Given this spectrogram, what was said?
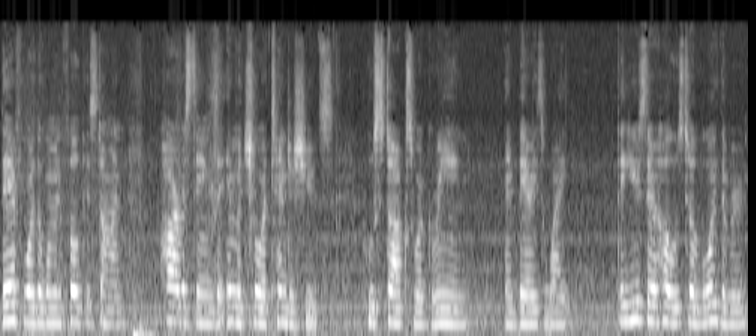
Therefore, the woman focused on harvesting the immature tender shoots, whose stalks were green and berries white. They used their hoes to avoid the root,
